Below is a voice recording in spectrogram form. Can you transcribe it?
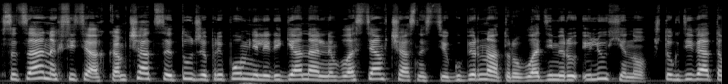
В социальных сетях камчатцы тут же припомнили региональным властям, в частности губернатору Владимиру Илюхину, что к 9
